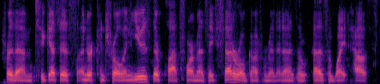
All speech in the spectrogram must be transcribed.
for them to get this under control and use their platform as a federal government and as a as a White House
